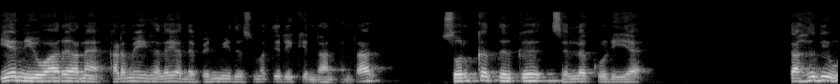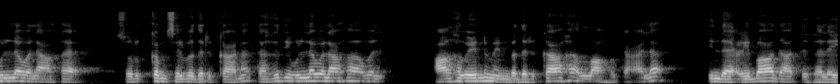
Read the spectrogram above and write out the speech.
ஏன் இவ்வாறான கடமைகளை அந்த பெண் மீது சுமத்தியிருக்கின்றான் என்றால் சொர்க்கத்திற்கு செல்லக்கூடிய தகுதி உள்ளவளாக சொர்க்கம் செல்வதற்கான தகுதி உள்ளவளாக அவள் ஆக வேண்டும் என்பதற்காக அல்லாஹு தாலா இந்த இபாதாத்துகளை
